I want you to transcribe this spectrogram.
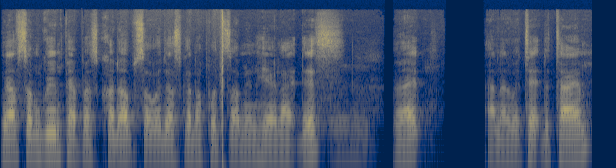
we have some green peppers cut up, so we're just gonna put some in here like this, Mhm. right? And then we take the thyme,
